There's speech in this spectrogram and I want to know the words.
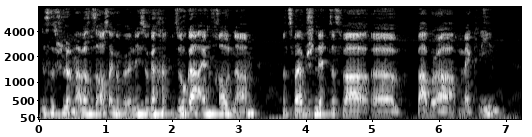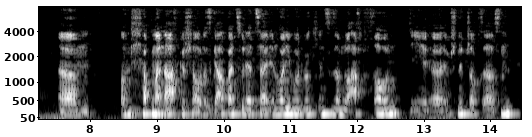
das ist schlimm, aber es ist außergewöhnlich, sogar, sogar einen Frauennamen. Und zwar im Schnitt, das war äh, Barbara McLean. Ähm, und ich habe mal nachgeschaut, es gab halt zu der Zeit in Hollywood wirklich insgesamt nur acht Frauen, die äh, im Schnittjob saßen.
